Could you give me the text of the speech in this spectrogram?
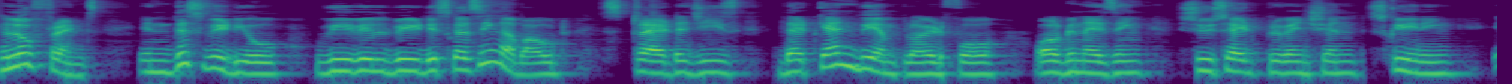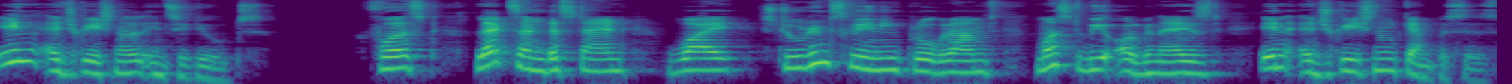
Hello friends, in this video we will be discussing about strategies that can be employed for organizing suicide prevention screening in educational institutes. First, let's understand why student screening programs must be organized in educational campuses.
